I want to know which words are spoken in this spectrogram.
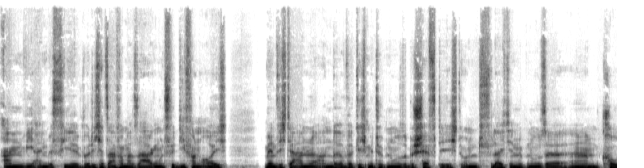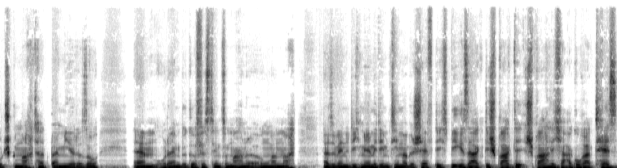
an wie ein Befehl, würde ich jetzt einfach mal sagen. Und für die von euch, wenn sich der eine oder andere wirklich mit Hypnose beschäftigt und vielleicht den Hypnose-Coach ähm, gemacht hat bei mir oder so, ähm, oder im Begriff ist, den zu machen oder irgendwann macht. Also wenn du dich mehr mit dem Thema beschäftigst, wie gesagt, die sprachliche Akkuratesse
